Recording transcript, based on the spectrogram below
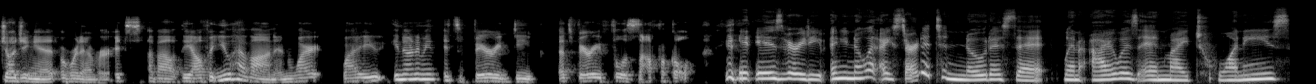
judging it or whatever. It's about the outfit you have on and why why you you know what i mean it's very deep that's very philosophical it is very deep and you know what i started to notice it when i was in my 20s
